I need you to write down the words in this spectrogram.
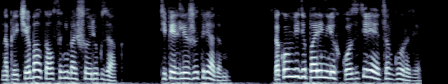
На плече болтался небольшой рюкзак. Теперь лежит рядом, в таком виде парень легко затеряется в городе.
